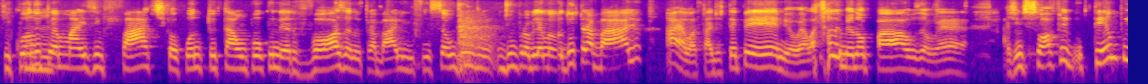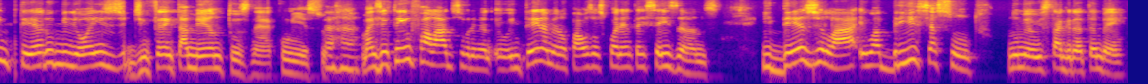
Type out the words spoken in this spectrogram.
Que quando uhum. tu é mais enfática ou quando tu tá um pouco nervosa no trabalho em função de um, de um problema do trabalho, ah, ela tá de TPM, ou ela tá na menopausa, ou é. A gente sofre o tempo inteiro milhões de, de enfrentamentos, né, com isso. Uhum. Mas eu tenho falado sobre. Eu entrei na menopausa aos 46 anos. E desde lá eu abri esse assunto no meu Instagram também.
